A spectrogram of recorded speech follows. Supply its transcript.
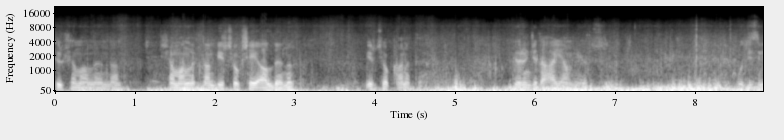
Türk şamanlığından, şamanlıktan birçok şey aldığının birçok kanıtı. Görünce daha iyi anlıyoruz. Budizm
